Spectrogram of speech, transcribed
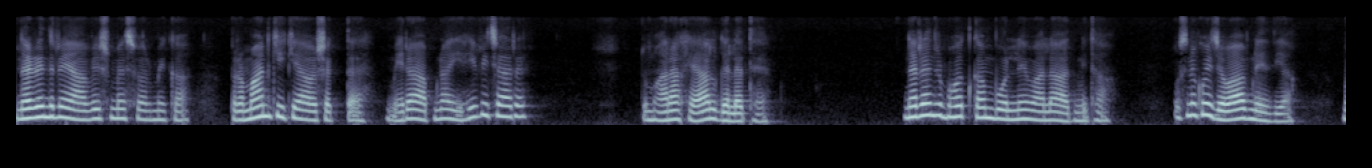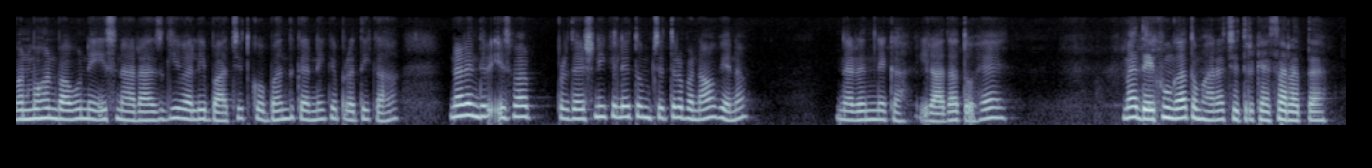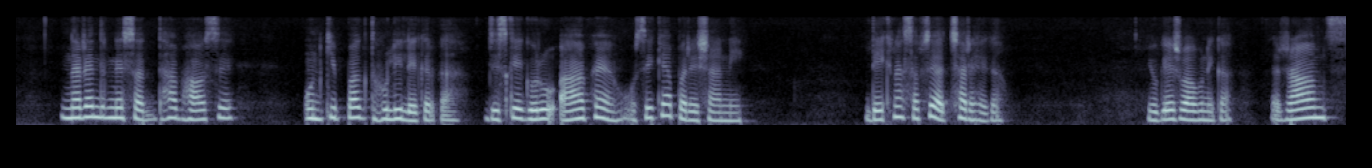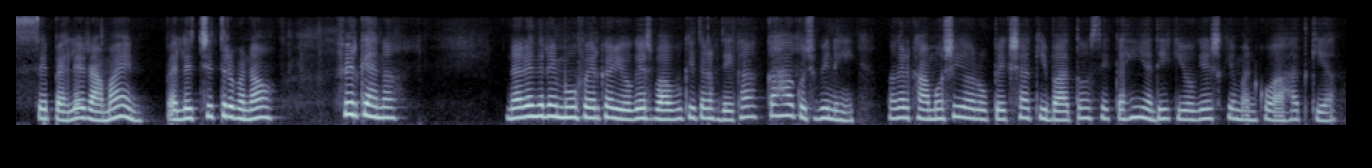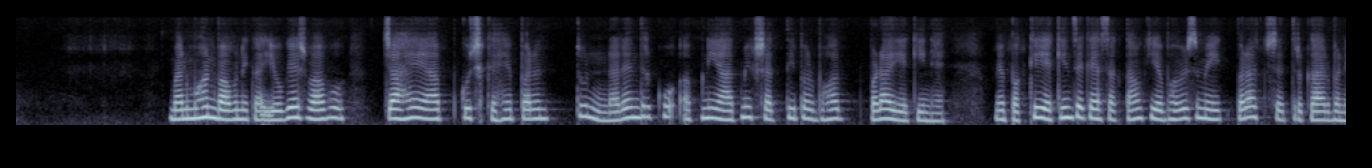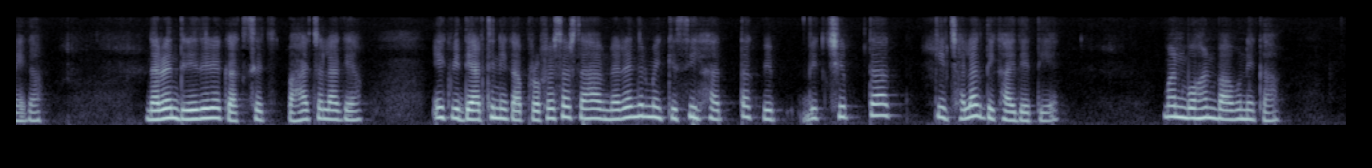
नरेंद्र ने आवेश में स्वर में कहा, प्रमाण की क्या आवश्यकता है? मेरा अपना यही विचार है। तुम्हारा ख्याल गलत है। नरेंद्र बहुत कम बोलने वाला आदमी था। उसने कोई जवाब नहीं दिया। मनमोहन बाबू ने इस नाराज़गी वाली बातचीत को बंद करने के प्रति कहा, नरेंद्र, इस बार प्रदर्शनी के लिए तुम चित्र बनाओगे ना? नरेंद्र ने कहा, इरादा तो है। मैं देखूँगा तुम्हारा चित्र कैसा रहता है। नरेंद्र ने श्रद्धा भाव से उनकी पग धूली लेकर कहा, जिसके गुरु आप हैं, उसे क्या परेशानी? देखना सबसे अच्छा रहेगा। योगेश बाबू ने कहा, राम से पहले रामायण, पहले चित्र बनाओ फिर कहना, नरेंद्र ने मुँह फेर कर योगेश बाबू की तरफ़ देखा, कहा कुछ भी नहीं, मगर खामोशी और उपेक्षा की बातों से कहीं अधिक योगेश के मन को आहत किया। मनमोहन बाबू ने कहा, योगेश बाबू, चाहे आप कुछ कहें, परंतु नरेंद्र को अपनी आत्मिक शक्ति पर बहुत बड़ा यकीन है। मैं पक्के यकीन से कह सकता हूँ कि यह भविष्य में एक बड़ा चित्रकार बनेगा। नरेंद्र धीरे धीरे कक्ष से बाहर चला गया। एक विद्यार्थी ने कहा, प्रोफेसर साहब, नरेंद्र में किसी हद तक विक्षिप्तता की झलक दिखाई देती है। मनमोहन बाबू ने कहा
